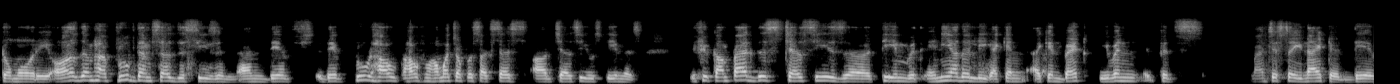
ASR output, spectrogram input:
Tomori all of them have proved themselves this season and they've they've proved how how, how much of a success our Chelsea youth team is. If you compare this Chelsea's uh, team with any other league, I can I can bet even if it's Manchester United, they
